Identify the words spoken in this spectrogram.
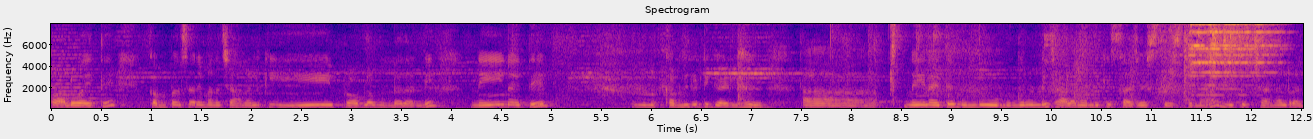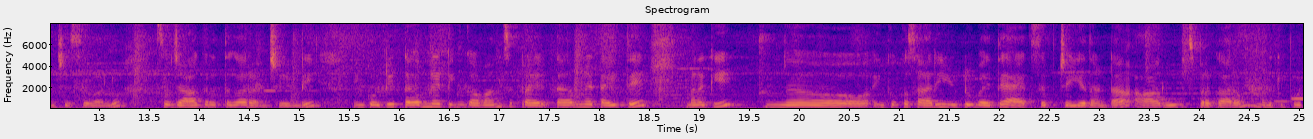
ఫాలో అయితే కంపల్సరీ మన ఛానల్కి ఏ ప్రాబ్లం ఉండదండి. నేనైతే మన కమ్యూనిటీ గైడ్ నేనైతే ముందు ముందు నుండి చాలామందికి సజెస్ట్ చేస్తున్నా యూట్యూబ్ ఛానల్ రన్ చేసేవాళ్ళు సో జాగ్రత్తగా రన్ చేయండి. ఇంకోటి టర్మినేట్ ఇంకా వన్స్ ట్రై టర్మినేట్ అయితే మనకి ఇంకొకసారి యూట్యూబ్ అయితే యాక్సెప్ట్ చేయదంట ఆ రూల్స్ ప్రకారం మనకి ఇప్పుడు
